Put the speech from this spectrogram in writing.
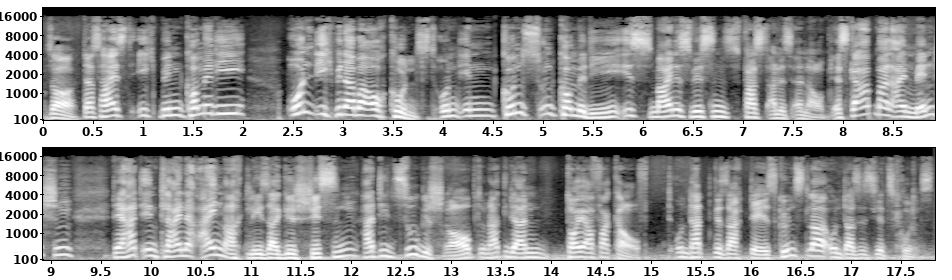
So, das heißt, ich bin Comedy und ich bin aber auch Kunst. Und in Kunst und Comedy ist meines Wissens fast alles erlaubt. Es gab mal einen Menschen, der hat in kleine Einmachgläser geschissen, hat die zugeschraubt und hat die dann teuer verkauft und hat gesagt, der ist Künstler und das ist jetzt Kunst.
